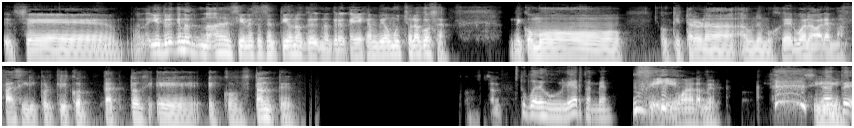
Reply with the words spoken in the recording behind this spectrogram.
eh, se... Bueno, yo creo que no, no, sí, en ese sentido no, no creo que haya cambiado mucho la cosa, de cómo conquistaron a, a una mujer. Bueno, ahora es más fácil porque el contacto es, eh, es constante. Constante. tú puedes googlear también. Sí, bueno, también. Sí. Antes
